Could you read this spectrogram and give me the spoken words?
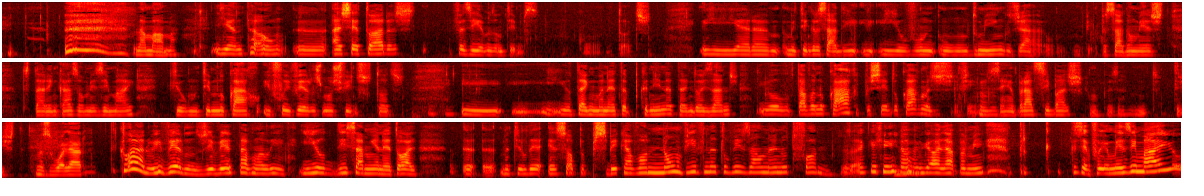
na mama. E então, uh, às sete horas, fazíamos um Teams com todos. E era muito engraçado. E, e, e houve um, um, domingo, já enfim, passado um mês de estar em casa, um mês e meio, que eu meti-me no carro e fui ver os meus filhos todos. Uhum. E, e, eu tenho uma neta pequenina, tem dois anos, e eu estava no carro, depois saí do carro, mas, enfim, uhum. sem abraços e baixos, que é uma coisa muito triste. Mas o olhar... Claro, e ver-nos, e ver que estavam ali. E eu disse à minha neta, olha, Matilde, é só para perceber que a avó não vive na televisão nem no telefone. Uhum. olhar para mim, porque, quer dizer, foi um mês e meio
